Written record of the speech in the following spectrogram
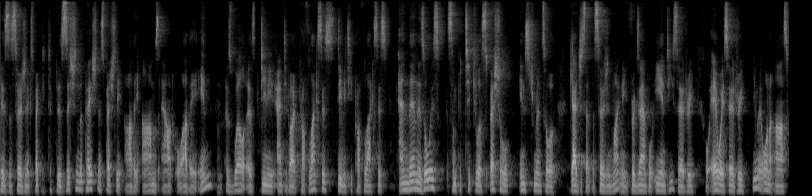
is the surgeon expected to position the patient, especially are the arms out or are they in, as well as do you need antibiotic prophylaxis, DVT prophylaxis, and then there's always some particular special instruments or gadgets that the surgeon might need. For example, ENT surgery or airway surgery, you might want to ask,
